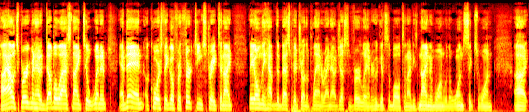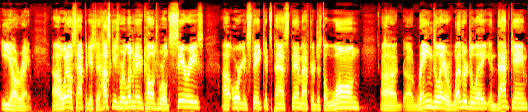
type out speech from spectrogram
Uh, Alex Bregman had a double last night to win it. And then, of course, they go for 13 straight tonight. They only have the best pitcher on the planet right now, Justin Verlander, who gets the ball tonight. He's 9 and 1 with a 161 uh, ERA. Uh, what else happened yesterday? The Huskies were eliminated College World Series. Uh, Oregon State gets past them after just a long uh, uh, rain delay or weather delay in that game.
